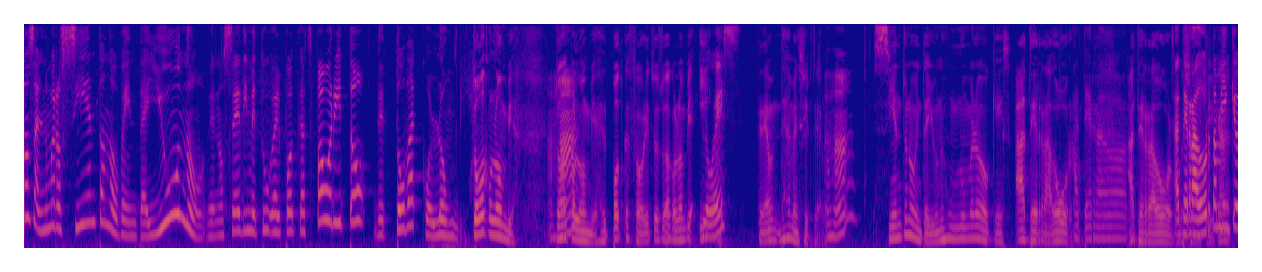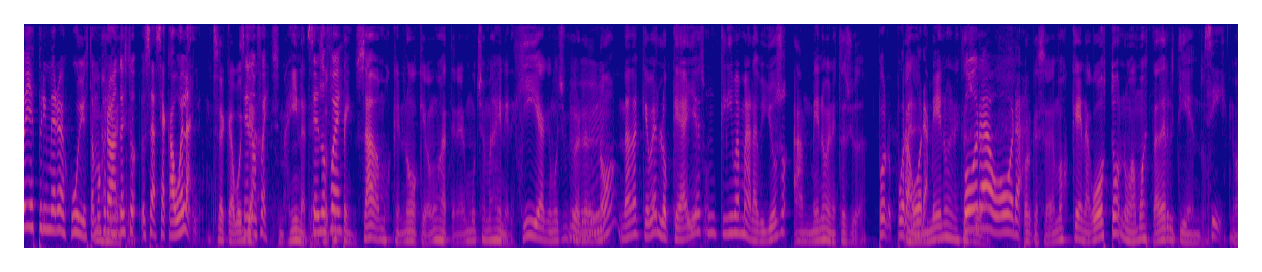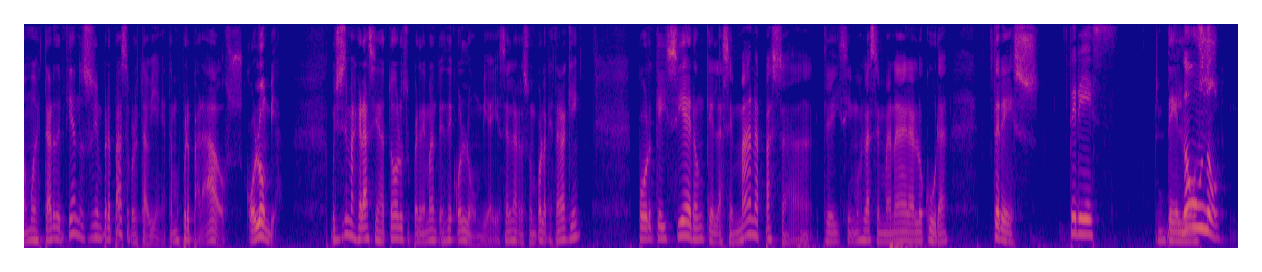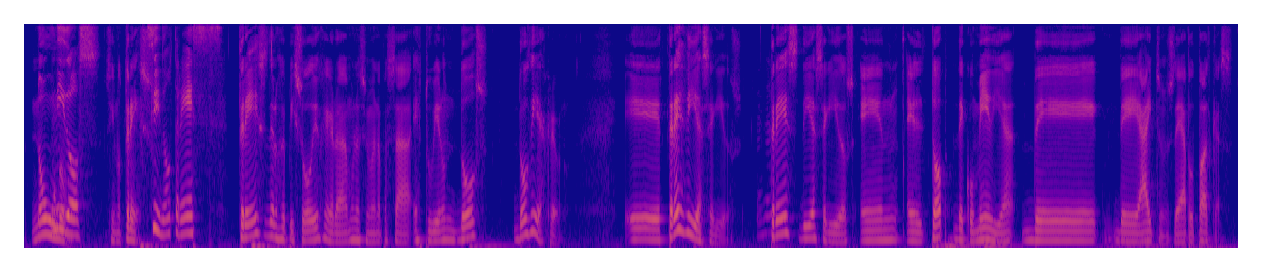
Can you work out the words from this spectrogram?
Bienvenidos al número 191 de No sé, dime tú, el podcast favorito de toda Colombia. Toda Colombia. Toda. Colombia. Es el podcast favorito de toda Colombia. Y ¿Lo es? te- déjame decirte algo. Ajá. 191 es un número que es aterrador. Aterrador. Aterrador. Aterrador también que hoy es primero de julio. Estamos grabando esto, o sea, se acabó el año. Se acabó Se ya. nos fue. Imagínate, Se nos nosotros fue. pensábamos que no, que íbamos a tener mucha más energía, que mucho... No, nada que ver. Lo que hay es un clima maravilloso, al menos en esta ciudad. Por, por Al ahora. menos en esta por ciudad. ahora. Porque sabemos que en agosto nos vamos a estar derritiendo. Sí. Nos vamos a estar derritiendo, eso siempre pasa, pero está bien, estamos preparados. Colombia. Muchísimas gracias a todos los superdiamantes de Colombia, y esa es la razón por la que están aquí. Porque hicieron que la semana pasada, que hicimos la semana de la locura, tres Tres. de los. No uno, No uno. ni dos. Sino tres. Sino tres. Tres de los episodios que grabamos la semana pasada estuvieron dos, dos días, creo. Eh, tres días seguidos. Tres días seguidos en el top de comedia de, de iTunes, de Apple Podcasts.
